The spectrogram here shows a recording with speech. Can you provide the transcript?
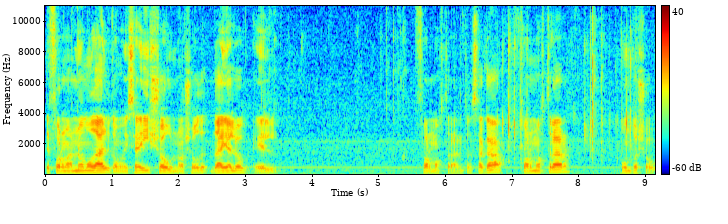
de forma no modal, como dice ahí, show, no show dialog, el for mostrar. Entonces acá, for mostrar, punto show.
